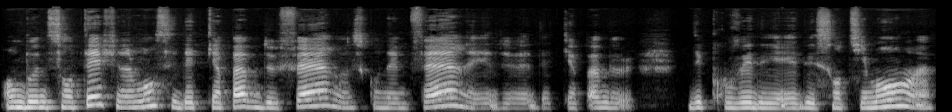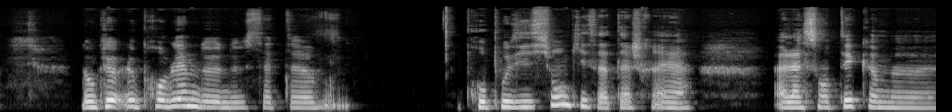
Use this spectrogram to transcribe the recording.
en bonne santé, finalement, c'est d'être capable de faire ce qu'on aime faire et d'être capable d'éprouver des, des, sentiments. Donc le, problème de, de cette euh, proposition qui s'attacherait à, la santé comme euh,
